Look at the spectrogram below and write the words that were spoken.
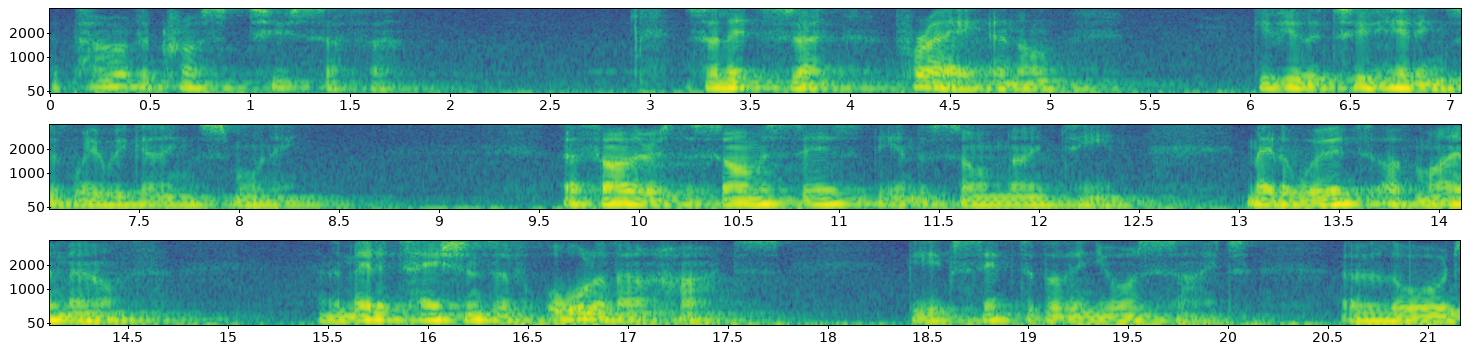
The power of the cross to suffer. So let's uh, pray, and I'll give you the two headings of where we're going this morning. Our Father, as the psalmist says at the end of Psalm 19, may the words of my mouth and the meditations of all of our hearts be acceptable in your sight, O Lord,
